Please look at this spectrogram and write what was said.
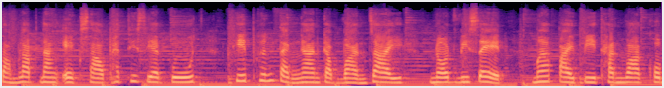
สำหรับนางเอกสาวแพทติเซียกูดที่เพิ่งแต่งงานกับหวานใจโน้ตวิเศษ เมื่อปลายปีธันวาคม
